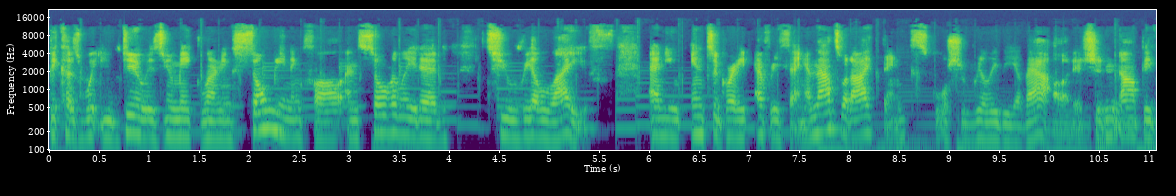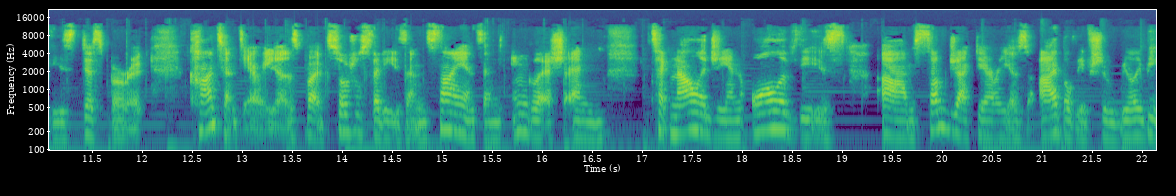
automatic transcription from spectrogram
Because what you do is you make learning so meaningful and so related to real life and you integrate everything. And that's what I think school should really be about. It should not be these disparate content areas, but social studies and science and English and technology and all of these um, subject areas, I believe, should really be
